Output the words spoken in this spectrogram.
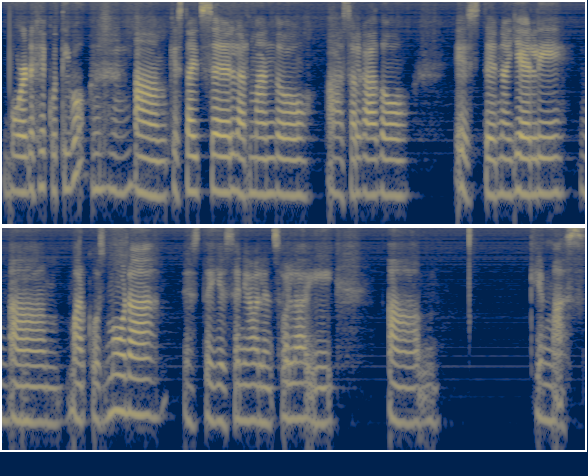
board ejecutivo um, que está Itzel, Armando ah, Salgado, este, Nayeli, um, Marcos Mora, este, Yesenia Valenzuela y ¿quién más?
